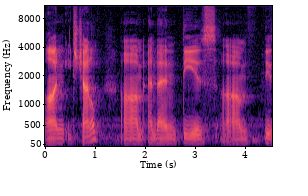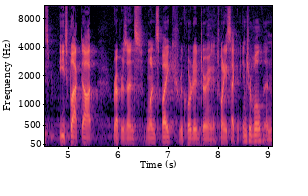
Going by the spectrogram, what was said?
on each channel. Um, and then these, um, these, each black dot represents one spike recorded during a 20 second interval, and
